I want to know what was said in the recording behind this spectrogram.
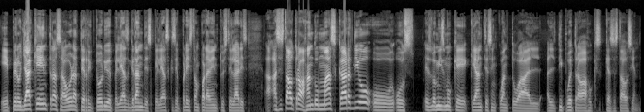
eh, pero ya que entras ahora a territorio de peleas grandes, peleas que se prestan para eventos estelares, ¿has estado trabajando más cardio o, o es lo mismo que, antes en cuanto al, tipo de trabajo que, has estado haciendo?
